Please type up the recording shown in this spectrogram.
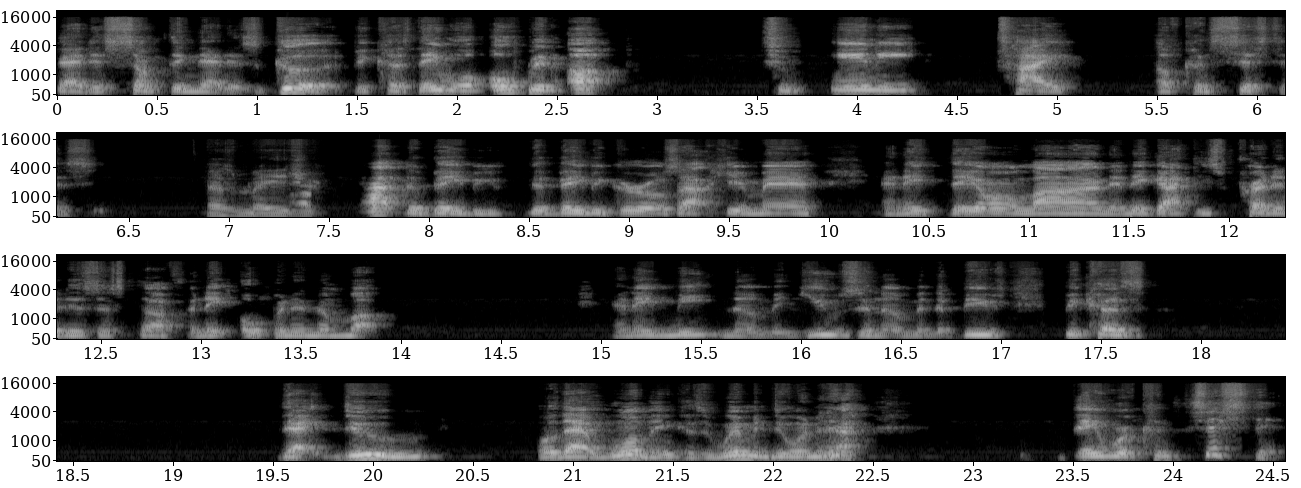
That is something that is good because they will open up to any type of consistency. That's major. Got the baby, the baby girls out here, man, and they they online and they got these predators and stuff, and they opening them up, and they meeting them and using them and abuse because that dude or that woman, because women doing that, they were consistent.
